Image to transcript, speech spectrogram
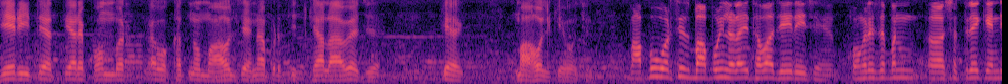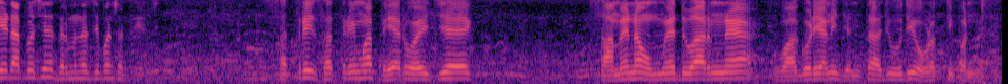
જે રીતે અત્યારે ફોર્મ ભરતા વખતનો માહોલ છે એના પરથી જ ખ્યાલ આવે છે કે માહોલ કેવો છે. બાપુ વર્સિસ બાપુની લડાઈ થવા જઈ રહી છે. કોંગ્રેસે પણ ક્ષત્રિય કેન્ડિડેટ આપ્યો છે ધર્મેન્દ્રસિંહ પણ ક્ષત્રિય છે. સત્રી સત્રીમાં ફેર હોય છે. સામેના ઉમેદવારને વાઘોડિયાની જનતા હજુ સુધી ઓળખતી પણ નથી.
